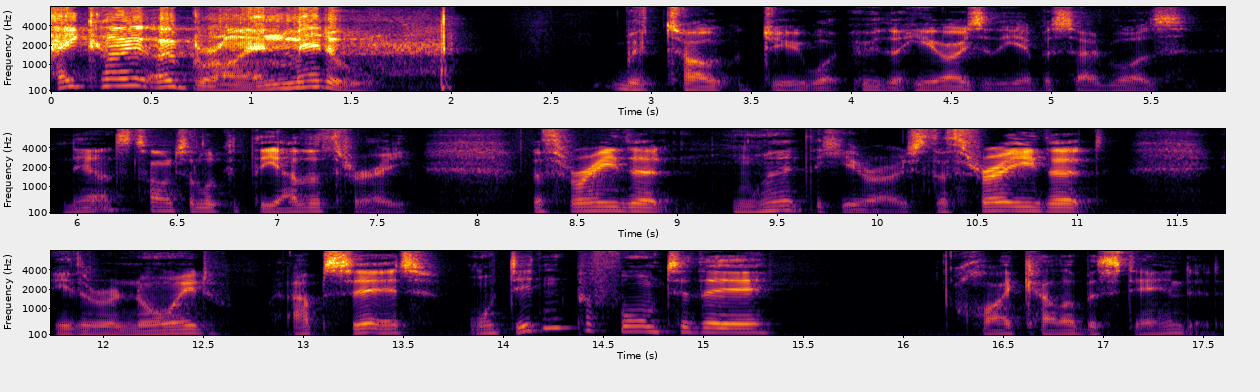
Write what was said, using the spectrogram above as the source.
Keiko O'Brien Medal. We've told you what, who the heroes of the episode was. Now it's time to look at the other three. The three that weren't the heroes. The three that either annoyed, upset, or didn't perform to their high caliber standard.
